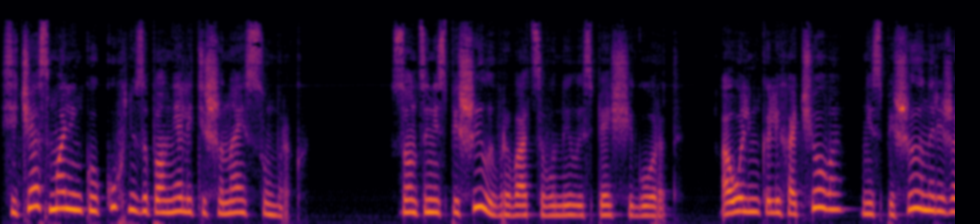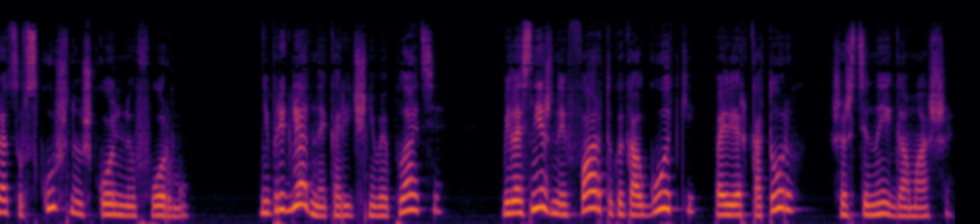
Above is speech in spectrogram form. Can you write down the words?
Сейчас маленькую кухню заполняли тишина и сумрак. Солнце не спешило врываться в унылый спящий город, а Оленька Лихачева не спешила наряжаться в скучную школьную форму. Неприглядное коричневое платье, белоснежный фартук и колготки, поверх которых шерстяные гамаши.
